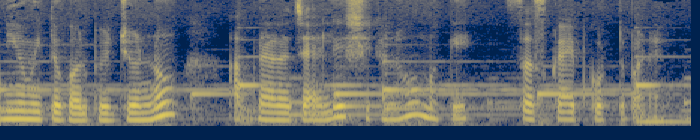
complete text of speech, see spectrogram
নিয়মিত গল্পের জন্য আপনারা চাইলে সেখানেও আমাকে সাবস্ক্রাইব করতে পারেন।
